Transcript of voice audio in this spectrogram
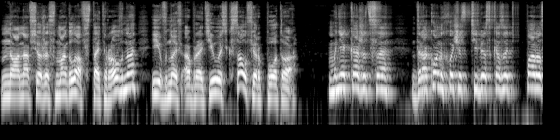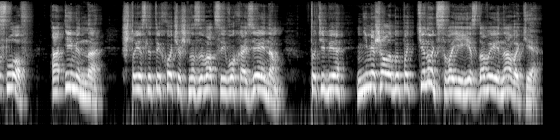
Но она всё же смогла встать ровно и вновь обратилась к Сауферпоту. «Мне кажется, дракон хочет тебе сказать пару слов, а именно, что если ты хочешь называться его хозяином, то тебе не мешало бы подтянуть свои ездовые навыки».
